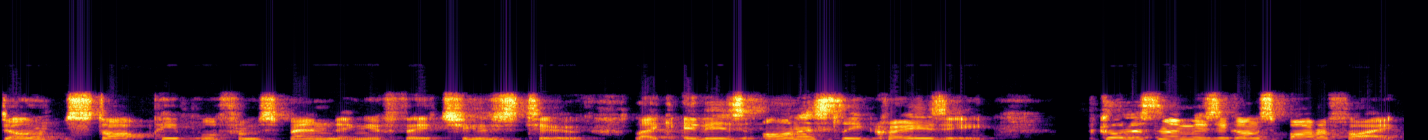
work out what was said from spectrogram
don't stop people from spending if they choose to. Like it is honestly crazy go listen to my music on Spotify,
